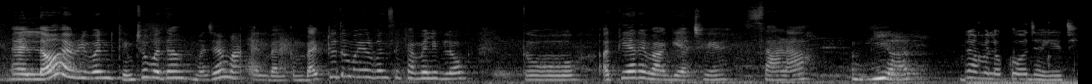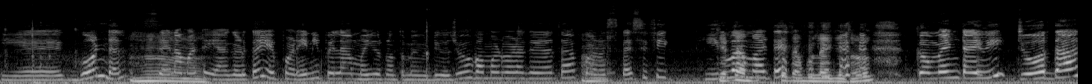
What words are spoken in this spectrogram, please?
હેલો એવરીવન કેમ છો બધા? મજામાં? And welcome back to the Mayurvanshi family blog તો અત્યારે વાગ્યા છે સાડા અગિયાર. અમે લોકો જઈએ છીએ ગોંડલ. શેના માટે આગળ કહીએ પણ એની પહેલા મયુરનો તમે વીડિયો જોયો બામણવાળા ગયા હતા. પણ સ્પેસિફિક હીરવા માટે કેતા ભૂલાઈ ગયું થોડું કમેન્ટ આવી. જોરદાર.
